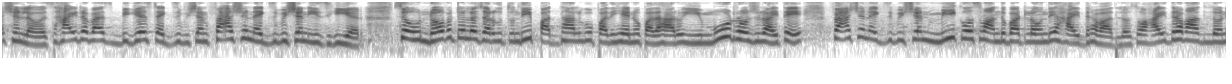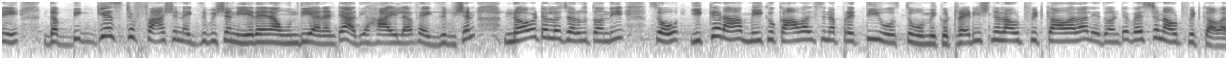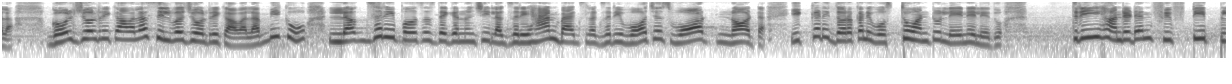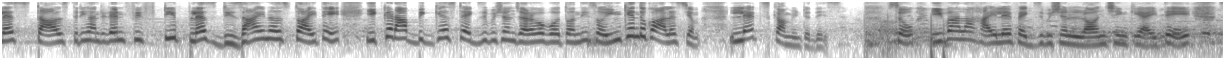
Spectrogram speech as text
Fashion lovers Hyderabad biggest exhibition fashion exhibition is here so నోవటోలో జరుగుతుంది పద్నాలుగు పదిహేను పదహారు ఈ మూడు రోజులు అయితే ఫ్యాషన్ ఎగ్జిబిషన్ మీకోసం అందుబాటులో ఉంది హైదరాబాద్లో. సో హైదరాబాద్లోనే ద బిగ్గెస్ట్ ఫ్యాషన్ ఎగ్జిబిషన్ ఏదైనా ఉంది అని అంటే అది హై లవ్ ఎగ్జిబిషన్ నోవటోలో జరుగుతుంది. సో ఇక్కడ మీకు కావాల్సిన ప్రతి వస్తువు మీకు ట్రెడిషనల్ అవుట్ఫిట్ కావాలా లేదు అంటే వెస్ట్రన్ అవుట్ఫిట్ కావాలా? గోల్డ్ జ్యువెలరీ కావాలా సిల్వర్ జ్యువెలరీ కావాలా? మీకు లగ్జరీ పర్సెస్ దగ్గర నుంచి luxury hand bags luxury watches what not. ఇక్కడి దొరకని వస్తువు అంటూ లేనే లేదు. Three hundred and fifty plus stalls three hundred and fifty plus డిజైనర్స్తో అయితే ఇక్కడ బిగ్గెస్ట్ ఎగ్జిబిషన్ జరగబోతోంది. సో ఇంకెందుకు ఆలస్యం? Let's come in to this. So ఇవాళ హై లైఫ్ ఎగ్జిబిషన్ లాంచింగ్కి అయితే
